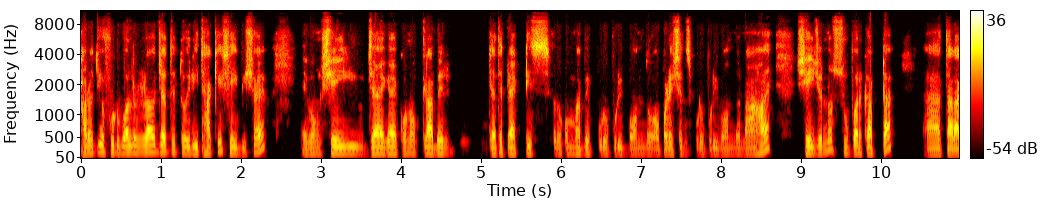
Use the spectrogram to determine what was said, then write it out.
ভারতীয় ফুটবলাররাও যাতে তৈরি থাকে সেই বিষয়ে এবং সেই জায়গায় কোনো ক্লাবের যাতে প্র্যাকটিস ওরকম ভাবে পুরোপুরি বন্ধ অপারেশনস পুরোপুরি বন্ধ না হয়, সেই জন্য সুপার কাপটা তারা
